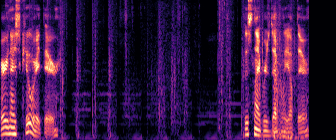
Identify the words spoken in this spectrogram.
Very nice kill right there. This sniper is definitely up there.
